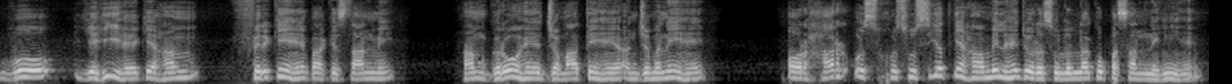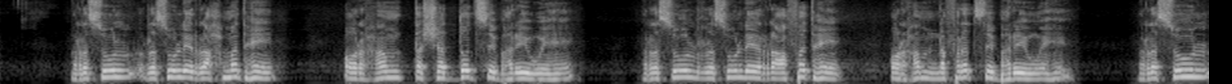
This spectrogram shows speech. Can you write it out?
وہ یہی ہے کہ ہم فرقے ہیں پاکستان میں۔ ہم گروہ ہیں، جماعتیں ہیں، انجمنیں ہیں۔ اور ہر اس خصوصیت کے حامل ہیں جو رسول اللہ کو پسند نہیں ہیں۔ رسول رسول رحمت ہیں اور ہم تشدد سے بھرے ہوئے ہیں۔ رسول رسول رافت ہیں اور ہم نفرت سے بھرے ہوئے ہیں۔ رسول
